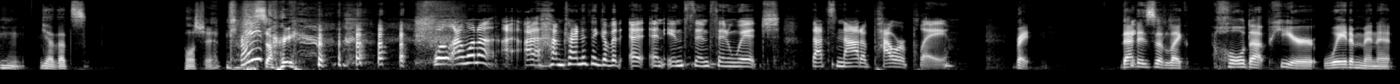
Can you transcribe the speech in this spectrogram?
Mhm. Yeah, that's bullshit. Right? Sorry. Well, I want to. I, I'm trying to think of a, an instance in which that's not a power play. right. That is a like hold up here. Wait a minute.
